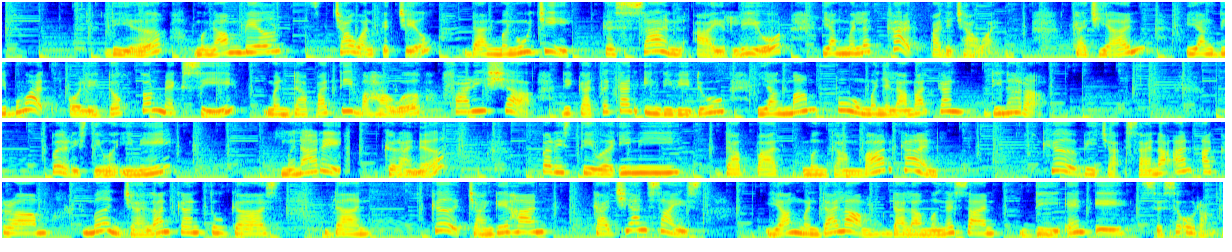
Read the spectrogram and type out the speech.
Dia mengambil cawan kecil dan menguji kesan air liur yang melekat pada cawan. Kajian yang dibuat oleh Dr. Maxi mendapati bahawa Farisha dikatakan individu yang mampu menyelamatkan Dinara. Peristiwa ini menarik kerana peristiwa ini dapat menggambarkan kebijaksanaan Akram menjalankan tugas dan kecanggihan kajian sains yang mendalam dalam mengesan DNA seseorang.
